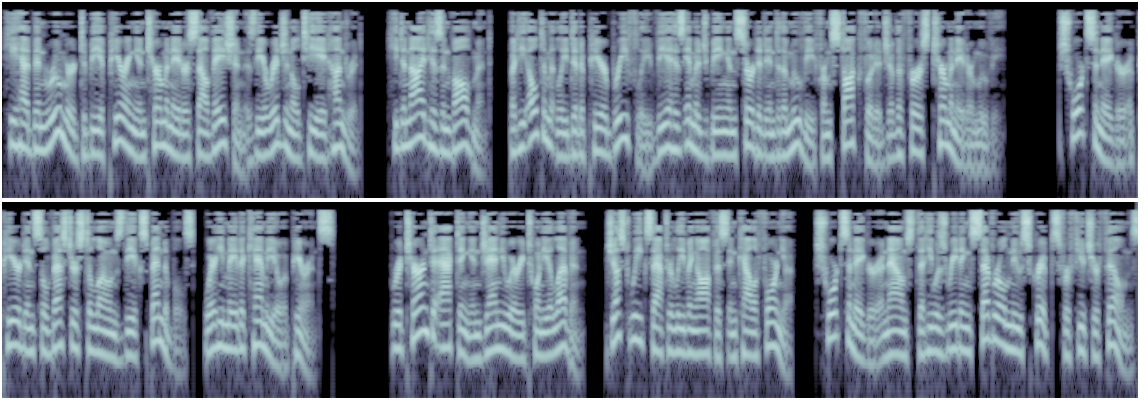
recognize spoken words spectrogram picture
He had been rumored to be appearing in Terminator Salvation as the original T 800. He denied his involvement, but he ultimately did appear briefly via his image being inserted into the movie from stock footage of the first Terminator movie. Schwarzenegger appeared in Sylvester Stallone's The Expendables, where he made a cameo appearance. Returned to acting in January 2011, just weeks after leaving office in California, Schwarzenegger announced that he was reading several new scripts for future films,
